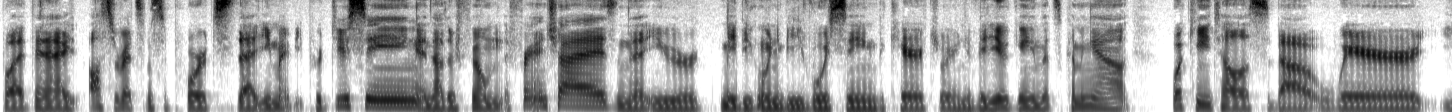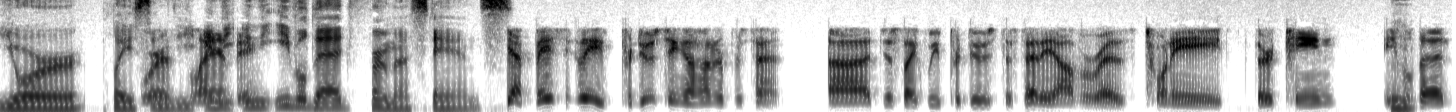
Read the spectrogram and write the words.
But then I also read some supports that you might be producing another film in the franchise and that you're maybe going to be voicing the character in a video game that's coming out. What can you tell us about where your place in the, in the in the Evil Dead firma stands? Yeah, basically producing 100%. Uh, just like we produced the Fede Alvarez 2013 Evil Dead.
